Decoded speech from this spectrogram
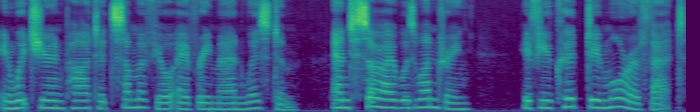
in which you imparted some of your everyman wisdom, and so I was wondering if you could do more of that,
